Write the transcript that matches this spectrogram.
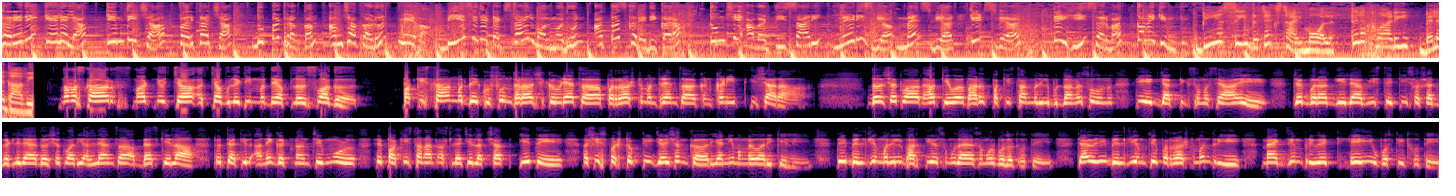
खरेदी केलेल्या किमतीच्या फरकाच्या दुप्पट रक्कम आमच्याकडून मिळवा. बीएससी द टेक्सटाईल मॉल मधून आताच खरेदी करा. तुमची आवडती sari ladies wear men's wear kids wear तेही सर्वात कमी किमतीत BSC The Textile Mall Tilakwadi Belagavi. नमस्कार. स्मार्ट न्यूजच्या आजच्या बुलेटिनमध्ये आपलं स्वागत. पाकिस्तानमध्ये घुसून धडा शिकवण्याचा परराष्ट्र मंत्र्यांचा खणखणीत इशारा. दहशतवाद हा केवळ भारत पाकिस्तानमधील मुद्दा नसून ती एक जागतिक समस्या आहे. जगभरात गेल्या वीस ते तीस वर्षात घडलेल्या दहशतवादी हल्ल्यांचा अभ्यास केला तर त्यातील अनेक घटनांचे मूळ हे पाकिस्तानात असल्याचे लक्षात येते अशी स्पष्टोक्ती जयशंकर यांनी मंगळवारी केली. ते बेल्जियममधील भारतीय समुदायासमोर बोलत होते. त्यावेळी बेल्जियमचे परराष्ट्र मंत्री मॅक्झिम प्रिवेट हेही उपस्थित होते.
